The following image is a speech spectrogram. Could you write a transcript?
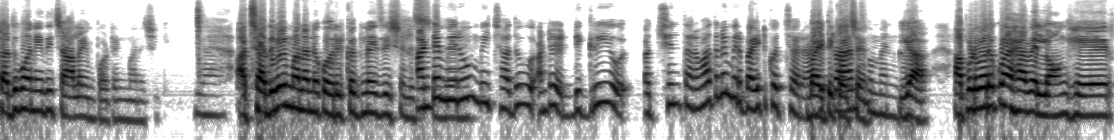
చదువు అనేది చాలా ఇంపార్టెంట్ మనిషికి. ఆ చదివే మనకు ఒక రికగ్నైజేషన్ అంటే మీరు మీ చదువు అంటే డిగ్రీ వచ్చిన తర్వాతనే మీరు బయటకు వచ్చారు? బయటకు వచ్చాను. యా అప్పటి వరకు I have a long hair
